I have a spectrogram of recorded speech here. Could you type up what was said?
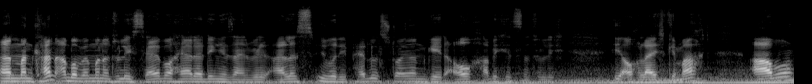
Ähm, man kann aber, wenn man natürlich selber Herr der Dinge sein will, alles über die Pedals steuern. Geht auch, habe ich jetzt natürlich hier auch leicht gemacht. Aber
